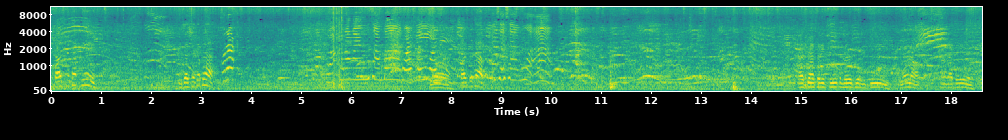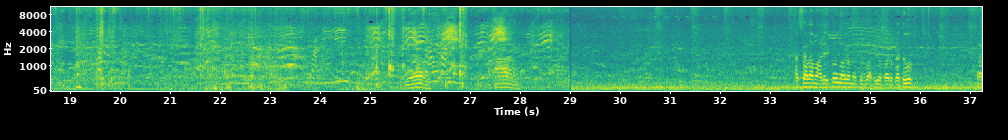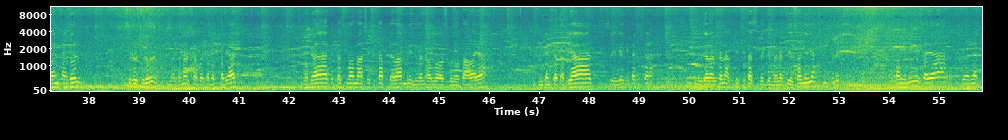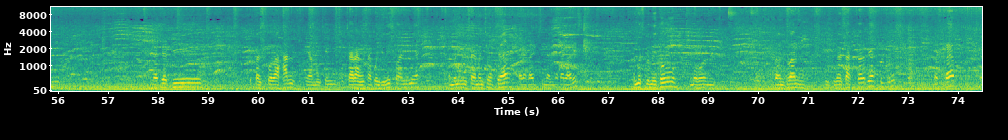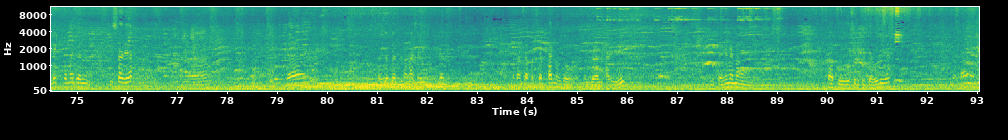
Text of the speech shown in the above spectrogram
Saus kecap nih. Udah cakep. Wah, kurang ayo sambal. Oh, saus kecap. Bisa semua. seribu, kembali dua ribu. Terima kasih. Ya. Ah. Assalamualaikum warahmatullahi wabarakatuh. Salam santun, sedulur-sedulur, teman-teman, sahabat-sahabat kalian. Semoga kita semua masih tetap dalam lindungan Allah Subhanahu wa taala ya. Diberikan sehat afiat sehingga kita bisa menjalankan aktivitas sebagaimana biasanya ya. Kali ini saya jalan lagi berada di depan sekolahan yang mungkin jarang saya kunjungi sekolah ini ya. Ingin saya mencoba barangkali sini mereka laris. Namun sebelum itu mohon bantuan dukungan subscribe ya teman subscribe like komen dan besar ya dan saya ucapkan terima kasih dan akan saya persiapkan untuk penjualan hari ini biasanya memang saya bungkus lebih dahulu ya. Nah, nanti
